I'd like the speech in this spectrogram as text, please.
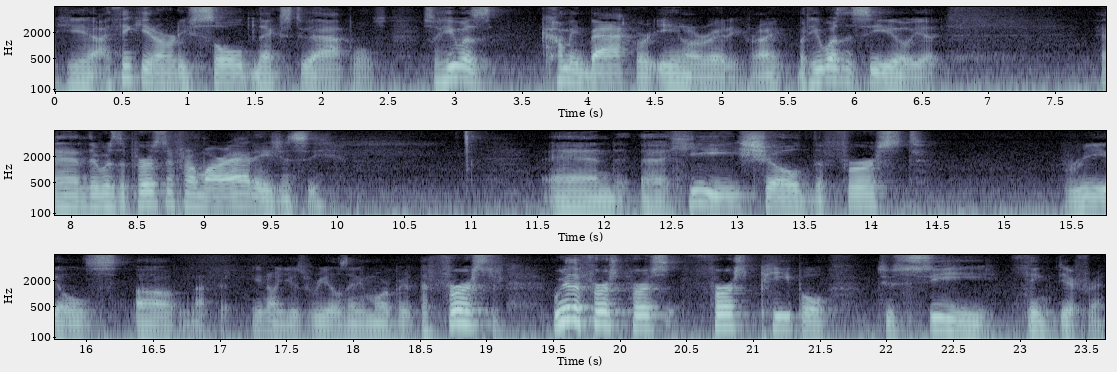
he I think he had already sold NeXT to Apple's. So he was coming back or in already, right? But he wasn't CEO yet. And there was a person from our ad agency, and uh, he showed the first reels of not that you don't use reels anymore, but the first we're the first person first people to see think different.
